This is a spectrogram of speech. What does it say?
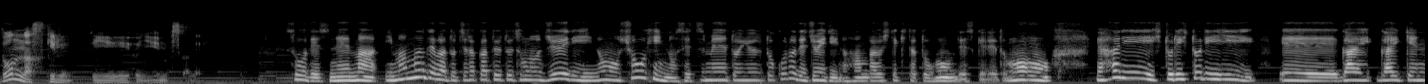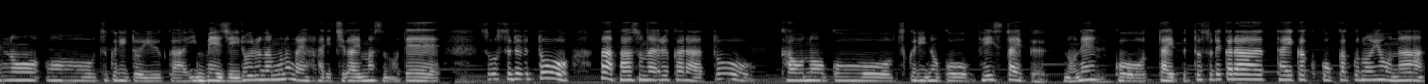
どんなスキルっていうふうに言えますかね？そうですね。まあ、今まではどちらかというと、そのジュエリーの商品の説明というところでジュエリーの販売をしてきたと思うんですけれども、やはり一人一人、えー外外見のお作りというか、イメージ、いろいろなものがやはり違いますので、そうすると、まあ、パーソナルカラーと、顔のこう作りのこうフェイスタイプのねうん、こうタイプと、それから体格骨格のような、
